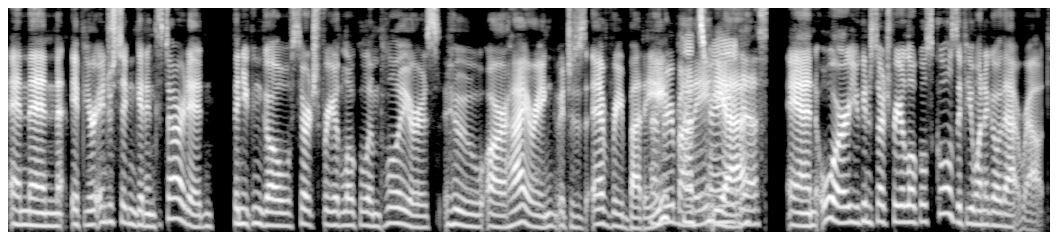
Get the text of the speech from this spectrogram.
And then if you're interested in getting started, then you can go search for your local employers who are hiring, which is everybody. Everybody. That's right. Yeah. Yes. And or you can search for your local schools if you want to go that route.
